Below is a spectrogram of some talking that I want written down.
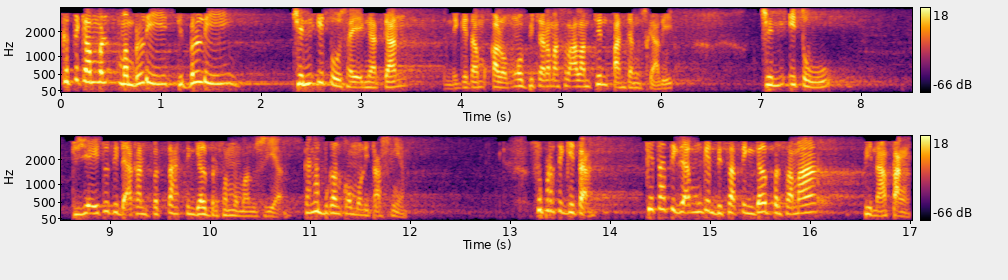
Ketika membeli, dibeli. Jin itu saya ingatkan. Ini kita kalau mau bicara masalah alam jin panjang sekali. Jin itu. Dia itu tidak akan betah tinggal bersama manusia. Karena bukan komunitasnya. Seperti kita. Kita tidak mungkin bisa tinggal bersama binatang.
